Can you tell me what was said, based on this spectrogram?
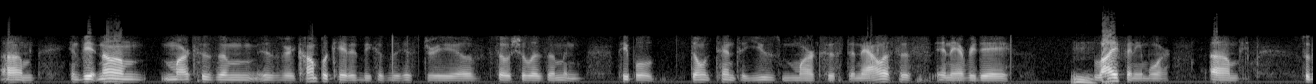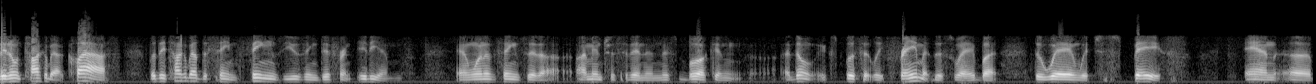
Um, in Vietnam, Marxism is very complicated because of the history of socialism, and people don't tend to use Marxist analysis in everyday mm. life anymore. Um, so they don't talk about class, but they talk about the same things using different idioms. And one of the things that uh, I'm interested in in this book, and I don't explicitly frame it this way, but the way in which space and uh,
